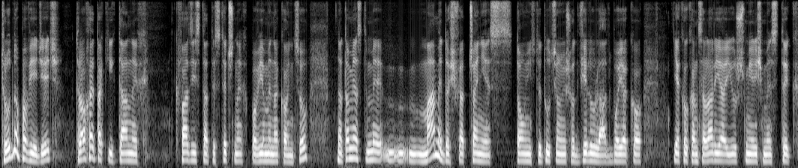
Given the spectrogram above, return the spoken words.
Trudno powiedzieć, trochę takich danych quasi statystycznych powiemy na końcu. Natomiast my mamy doświadczenie z tą instytucją już od wielu lat, bo jako jako kancelaria już mieliśmy styk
